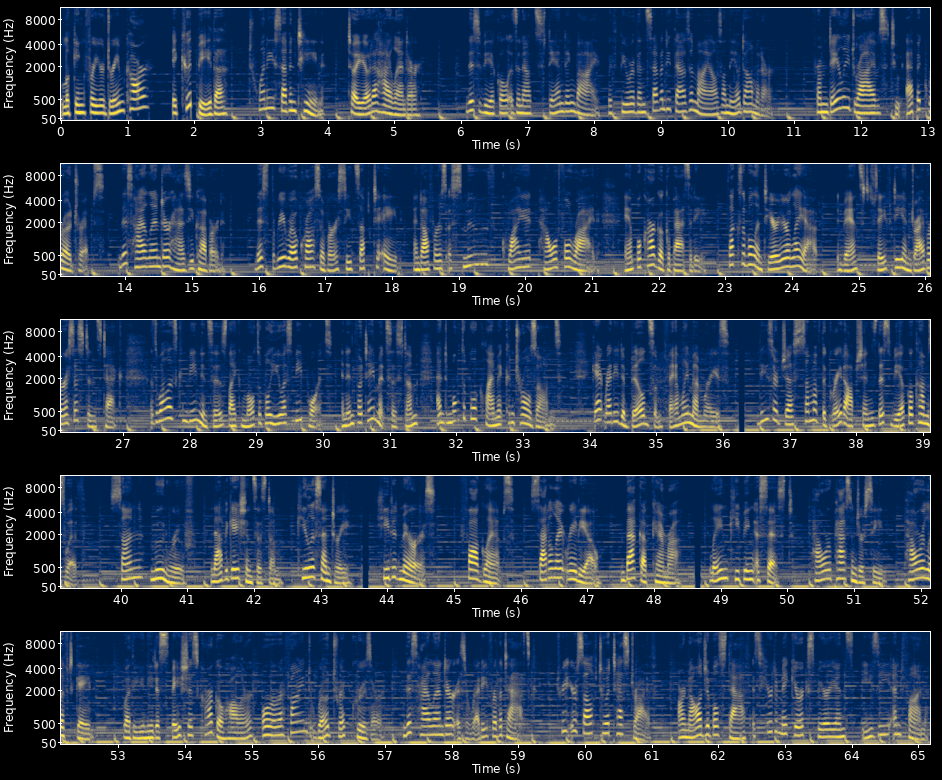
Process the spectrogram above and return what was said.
Looking for your dream car? It could be the 2017 Toyota Highlander. This vehicle is an outstanding buy with fewer than 70,000 miles on the odometer. From daily drives to epic road trips, this Highlander has you covered. This three-row crossover seats up to eight and offers a smooth, quiet, powerful ride, ample cargo capacity, flexible interior layout, advanced safety and driver assistance tech, as well as conveniences like multiple USB ports, an infotainment system, and multiple climate control zones. Get ready to build some family memories. These are just some of the great options this vehicle comes with. Sun moonroof, navigation system, keyless entry, heated mirrors, fog lamps, satellite radio, backup camera, lane keeping assist, power passenger seat, power lift gate, whether you need a spacious cargo hauler or a refined road trip cruiser, this Highlander is ready for the task. Treat yourself to a test drive. Our knowledgeable staff is here to make your experience easy and fun.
